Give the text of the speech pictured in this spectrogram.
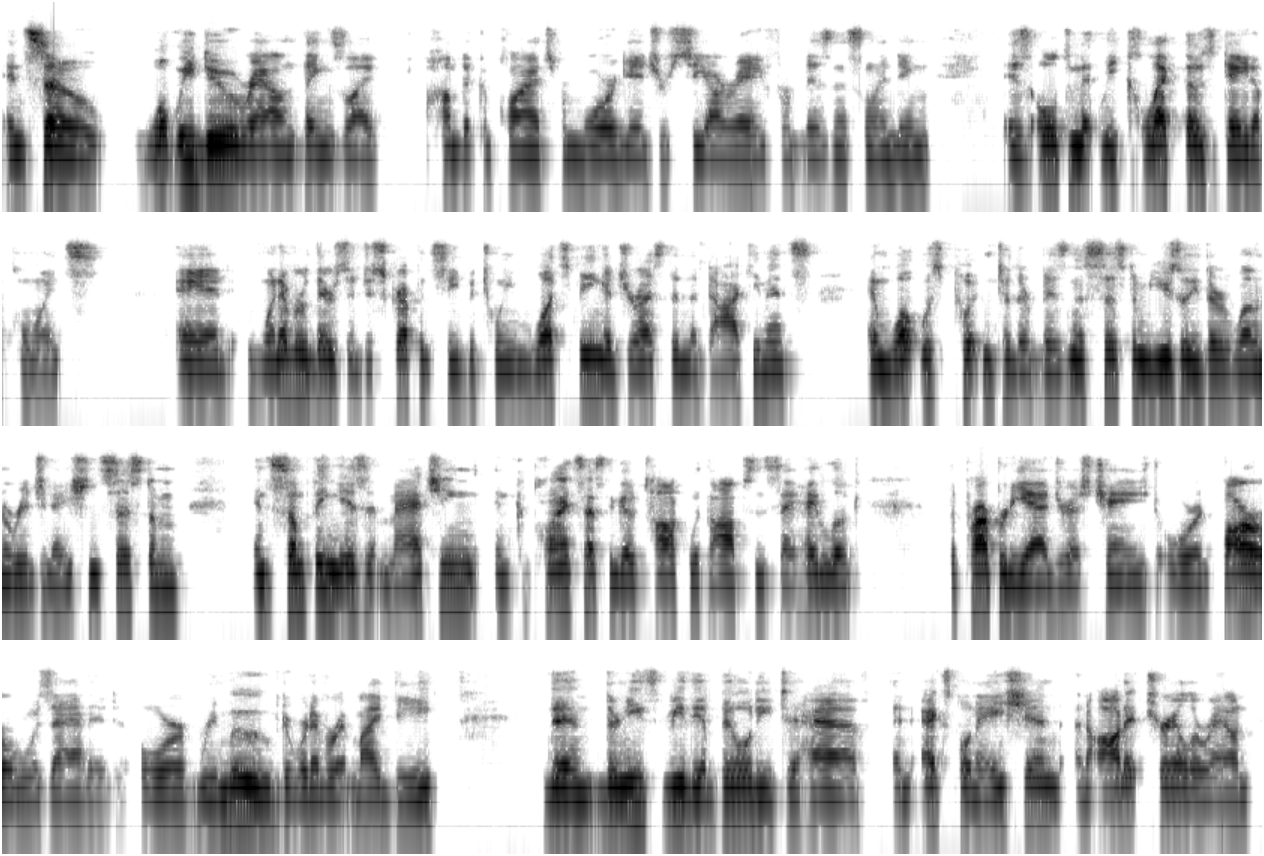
And so what we do around things like HMDA compliance for mortgage or CRA for business lending is ultimately collect those data points. And whenever there's a discrepancy between what's being addressed in the documents and what was put into their business system, usually their loan origination system, and something isn't matching, and compliance has to go talk with ops and say, hey, look, the property address changed, or a borrower was added, or removed, or whatever it might be, then there needs to be the ability to have an explanation, an audit trail around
